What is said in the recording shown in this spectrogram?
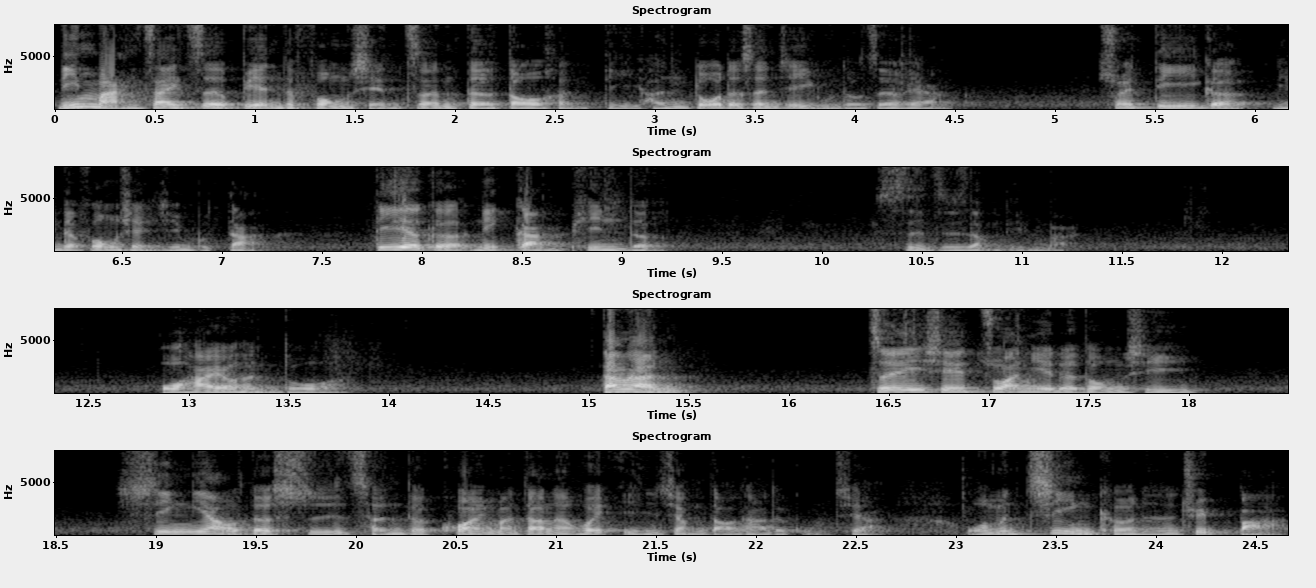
你买在这边的风险真的都很低，很多的生技股都这样。所以第一个，你的风险已经不大；第二个，你敢拼的四只涨停板，我还有很多啊。当然，这一些专业的东西，新药的时程的快慢，当然会影响到它的股价。我们尽可能去把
